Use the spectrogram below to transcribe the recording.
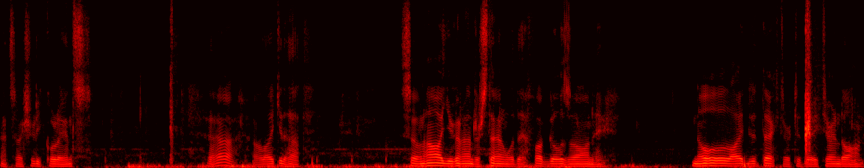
That's actually Kolenc. Yeah, I like that. So now you're gonna understand what the fuck goes on. Eh? No light detector today turned on.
